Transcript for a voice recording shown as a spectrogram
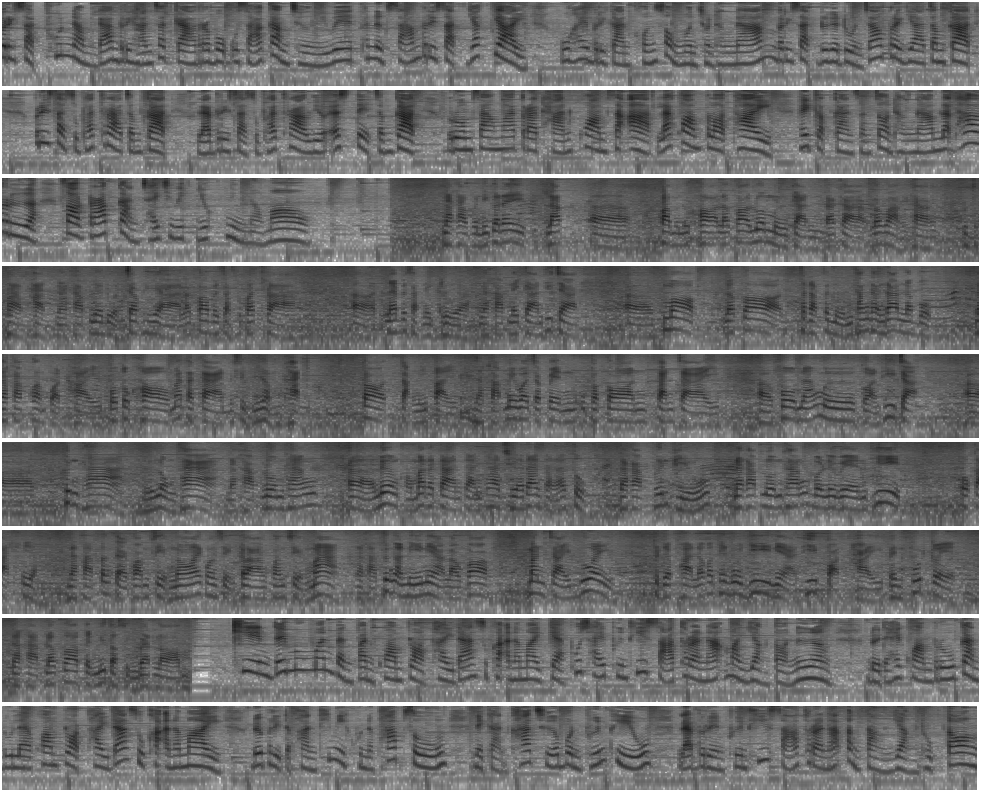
บริษัทผู้นำด้านบริหารจัดการระบบอุตสาหกรรมเชิงนิเวศ ผนึก 3 บริษัทยักษ์ใหญ่ ผู้ให้บริการขนส่งมวลชนทางน้ำ บริษัทเรือด่วนเจ้าพระยาจำกัด บริษัทสุภัทราจำกัด และบริษัทสุภัทราเรียลเอสเตทจำกัด รวมสร้างมาตรฐานความสะอาดและความปลอดภัย ให้กับการสัญจรทางน้ำและท่าเรือ สอดรับการใช้ชีวิตยุค New Normal นะครับวันนี้ก็ได้รับ ความอนุเคราะห์แล้วก็ร่วมมือกันระกระหว่างทางคุณสุภาพัฒน์นะครับเรือด่วนเจ้าพระยา แล้วก็บริษัทสุภัทราและบริษัทในเครือนะครับในการที่จะออมอบแล้วก็สนับสนุนทั้งทางด้านระบบนะครับความปลอดภัยโปรโตคอลมาตรการเป็นสิ่งที่สำคัญก็จากนี้ไปนะครับไม่ว่าจะเป็นอุปกรณ์การจ่ายโฟมล้างมือก่อนที่จะ ขึ้นท่าหรือลงท่านะครับรวมทั้งเเรื่องของมาตรการการฆ่าเชื้อด้านสาธารณสุขนะครับพื้นผิวนะครับรวมทั้งบริเวณที่โอกาสเสี่ยงนะครับ ตั้งแต่ความเสี่ยงน้อย ความเสี่ยงกลางความเสี่ยงมากนะครับ ซึ่งอันนี้เนี่ยเราก็มั่นใจด้วยผลิตภัณฑ์แล้วก็เทคโนโลยีเนี่ยที่ปลอดภัยเป็นฟู้ดเกรดนะครับแล้วก็เป็นมิตรต่อสิ่งแวดล้อม คีนได้มุ่งมั่นแบ่งปันความปลอดภัยด้านสุขอนามัยแก่ผู้ใช้พื้นที่สาธารณะมาอย่างต่อเนื่อง โดยได้ให้ความรู้การดูแลความปลอดภัยด้านสุขอนามัยด้วยผลิตภัณฑ์ที่มีคุณภาพสูง ในการฆ่าเชื้อบนพื้นผิว และบริเวณพื้นที่สาธารณะต่างๆ อย่างถูกต้อง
